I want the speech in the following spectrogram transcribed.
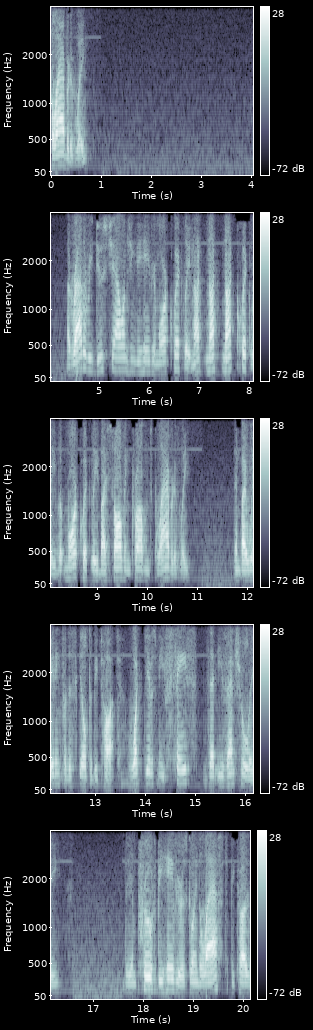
collaboratively. I'd rather reduce challenging behavior more quickly, not, not, not quickly, but more quickly by solving problems collaboratively than by waiting for the skill to be taught. What gives me faith that eventually the improved behavior is going to last? Because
